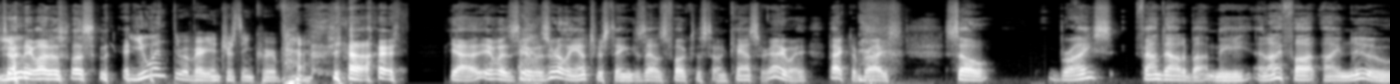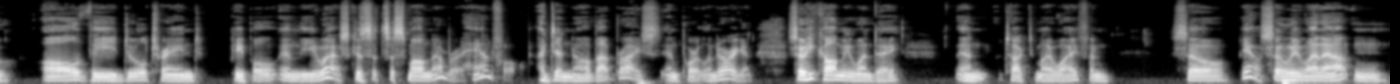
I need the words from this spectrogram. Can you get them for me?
you, to anyone who's listening. You went through a very interesting career path. yeah, I, yeah, it was it was really interesting because I was focused on cancer. Anyway, back to Bryce. So Bryce found out about me, and I thought I knew all the dual trained people in the U.S. because it's a small number, a handful. I didn't know about Bryce in Portland, Oregon. So he called me one day and talked to my wife, and so yeah, so we went out and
